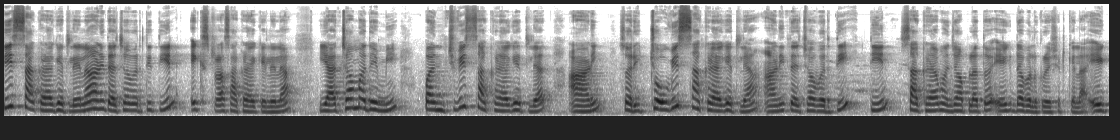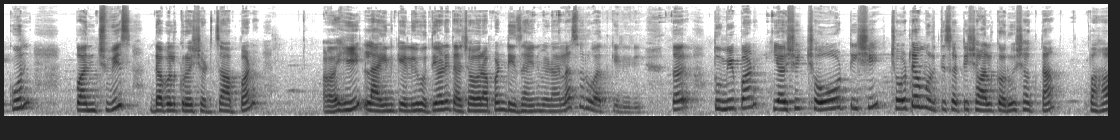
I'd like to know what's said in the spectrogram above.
तीस साखळ्या घेतलेल्या आणि त्याच्यावरती तीन एक्स्ट्रा साखळ्या केलेल्या. याच्यामध्ये मी पंचवीस साखळ्या घेतल्यात आणि सॉरी चोवीस साखळ्या घेतल्या आणि त्याच्यावरती तीन साखळ्या म्हणजे आपला तो एक डबल क्रोशेट केला. एकूण पंचवीस डबल क्रोशेटचा आपण ही लाईन केली होती आणि त्याच्यावर आपण डिझाईन विणायला सुरुवात केलेली. तर तुम्ही पण ही अशी छोटीशी छोट्या मूर्तीसाठी शाल करू शकता. पहा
